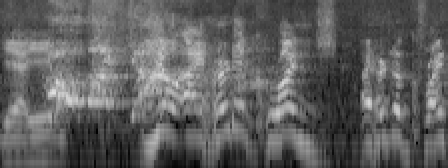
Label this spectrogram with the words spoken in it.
Yeah, yeah. Oh my god! Yo, I heard it crunch. I heard a crunch.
